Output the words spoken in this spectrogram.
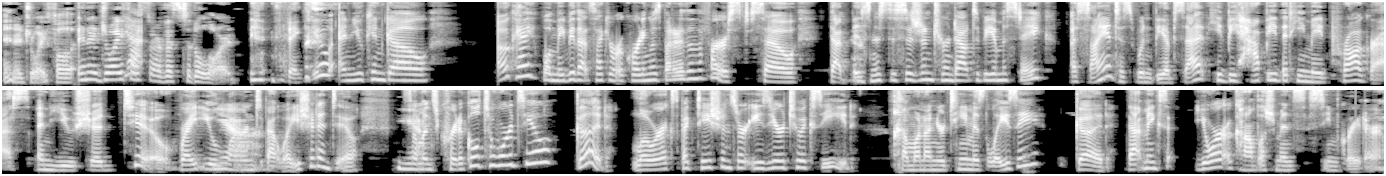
in a joyful, in a joyful Yeah. service to the Lord. Thank you. And you can go, okay, well, maybe that second recording was better than the first. So that business decision turned out to be a mistake. A scientist wouldn't be upset. He'd be happy that he made progress and you should too, right? You Yeah. learned about what you shouldn't do. Yeah. Someone's critical towards you? Good. Lower expectations are easier to exceed. Someone on your team is lazy? Good. That makes your accomplishments seem greater.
